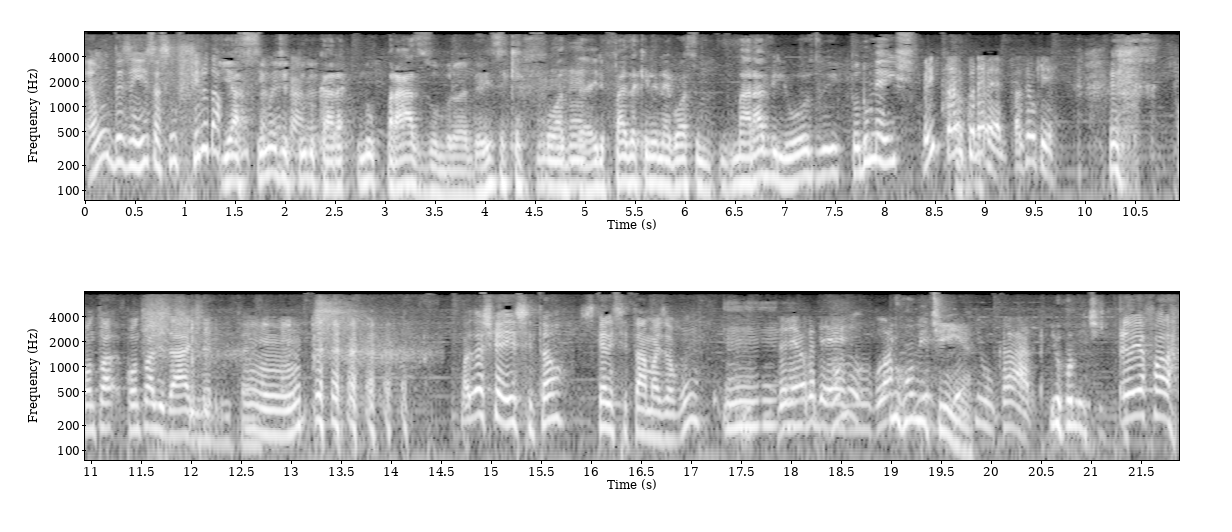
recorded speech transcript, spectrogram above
é um desenhista, assim, filho da E acima né, de tudo, cara, no prazo, brother. Isso aqui é foda. Uhum. Ele faz aquele negócio maravilhoso e todo mês. Britânico, né, velho? Fazer o quê? Pontua- pontualidade, né, britânica. Uhum. Mas eu acho que é isso, então. Vocês querem citar mais algum? Daniel HDR. não E o Romitinha? cara. E o Romitinho? Eu ia falar.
